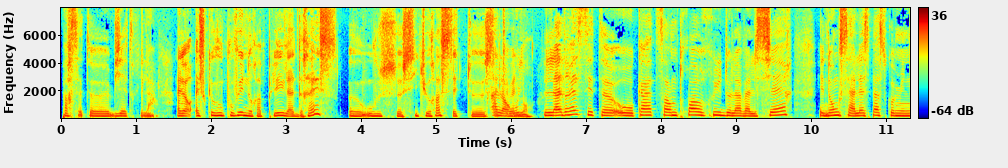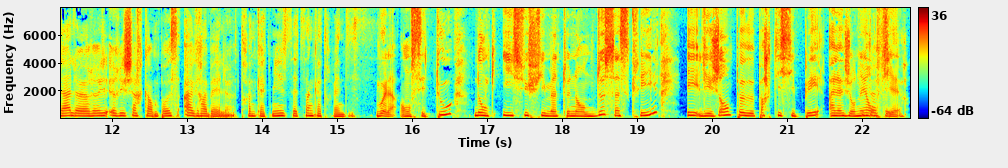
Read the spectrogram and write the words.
par cette euh, billetterie-là. Alors, est-ce que vous pouvez nous rappeler l'adresse euh, où se situera cette, euh, cet Alors, événement? Oui. L'adresse est au 403 rue de la Valsière et donc c'est à l'espace communal Richard Campos à Grabel, 34 790. Voilà, on sait tout. Donc, il suffit maintenant de s'inscrire et les gens peuvent participer à la journée entière.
